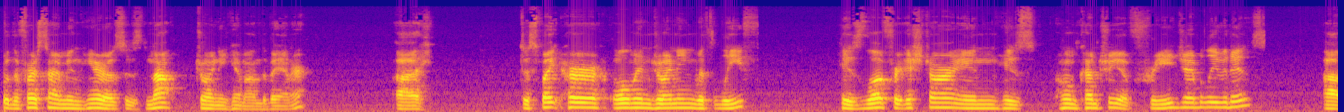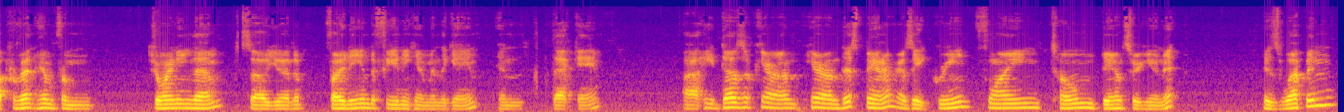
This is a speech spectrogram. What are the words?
for the first time in Heroes is not joining him on the banner, uh, despite her, Olwen joining with Leif, his love for Ishtar in his home country of Friege, I believe it is, uh, prevent him from joining them. So you end up fighting and defeating him in the game, in that game. Uh, he does appear on here on this banner as a green flying tome dancer unit. His weapon,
